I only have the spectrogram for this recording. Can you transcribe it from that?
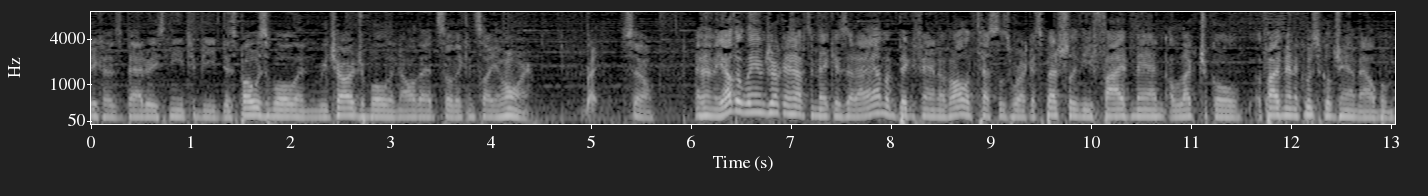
because batteries need to be disposable and rechargeable and all that so they can sell you more. Right. So, and then the other lame joke I have to make is that I am a big fan of all of Tesla's work, especially the five man electrical, five man acoustical jam album,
